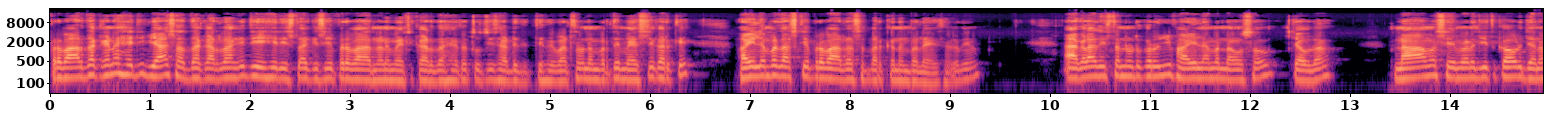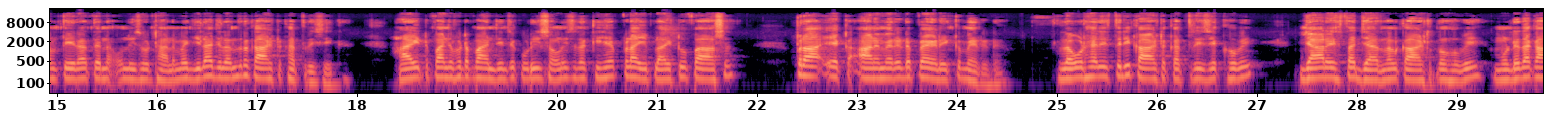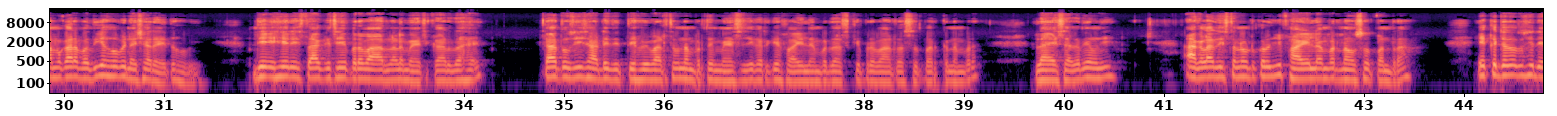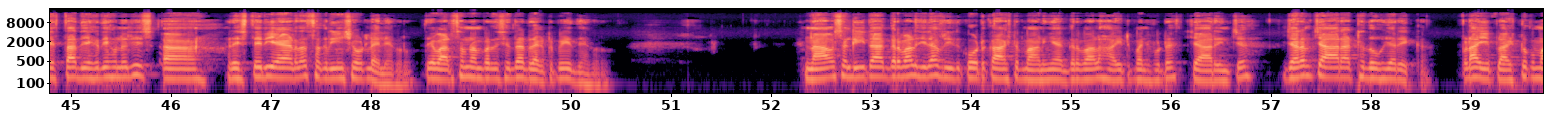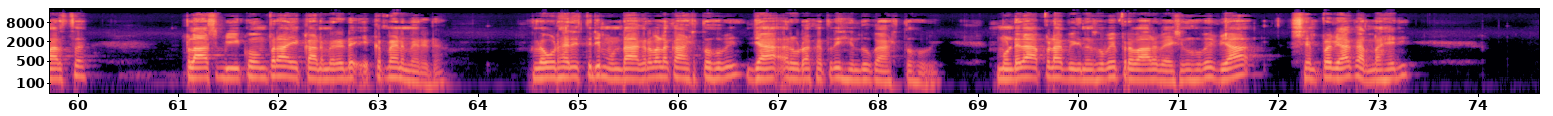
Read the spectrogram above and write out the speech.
ਪਰਿਵਾਰ ਦਾ ਕਹਿਣਾ ਹੈ ਜੀ ਵਿਆਹ ਸਾਦਾ ਕਰ ਲਾਂਗੇ, ਜੇ ਇਹ ਰਿਸ਼ਤਾ ਕਿਸੇ ਪਰਿਵਾਰ ਨਾਲ ਮੈਚ ਕਰਦਾ ਹੈ ਤਾਂ ਤੁਸੀਂ ਸਾਡੇ ਦਿੱਤੇ ਹੋਏ WhatsApp ਨੰਬਰ ਤੇ ਮੈਸੇਜ ਕਰਕੇ ਫਾਈਲ ਨੰਬਰ ਦੱਸ ਕੇ ਪਰਿਵਾਰ ਦਾ ਸੰਪਰਕ ਨੰਬਰ ਲੈ ਸਕਦੇ ਹੋ। ਅਗਲਾ ਰਿਸ਼ਤਾ ਨੋਟ ਕਰੋ ਜੀ, ਫਾਈਲ ਨੰਬਰ 914 ਨਾਮ ਸਿਮਰਨਜੀਤ ਕੌਰ, ਜਨਮ 13/3/1998 ਜ਼ਿਲ੍ਹਾ Jalandhar, caste Khatri Sikh. Height 5 foot 5 inch, ਕੁੜੀ ਸੋਹਣੀ ਸੁਨੱਖੀ ਹੈ, ਪੜ੍ਹਾਈ ਪਲੱਸ 2 ਪਾਸ ਭਰਾ ਇੱਕ ਅਨਮੈਰਿਡ ਭੈਣ ਇੱਕ ਮੈਰਿਡ ਲੋੜ ਹੈ ਰਿਸ਼ਤੇ ਦੀ ਕਾਸਟ ਖੱਤਰੀ ਸਿੱਖ ਹੋਵੇ, ਜਾਂ ਰਿਸ਼ਤਾ ਜਰਨਲ ਕਾਸਟ ਤੋਂ ਹੋਵੇ, ਮੁੰਡੇ ਦਾ ਕੰਮਕਾਰ ਵਧੀਆ ਹੋਵੇ, ਨਸ਼ਾ ਰਹਿਤ ਹੋਵੇ। ਜੇ ਇਹ ਰਿਸ਼ਤਾ ਕਿਸੇ ਪਰਿਵਾਰ ਨਾਲ ਮੈਚ ਕਰਦਾ ਹੈ ਤਾਂ ਤੁਸੀਂ ਸਾਡੇ ਦਿੱਤੇ ਹੋਏ WhatsApp ਨੰਬਰ ਤੇ ਮੈਸੇਜ ਕਰਕੇ ਫਾਈਲ ਨੰਬਰ ਦੱਸ ਕੇ ਪਰਿਵਾਰ ਦਾ ਸੰਪਰਕ ਨੰਬਰ ਲੈ ਸਕਦੇ ਹੋ ਜੀ। ਅਗਲਾ ਰਿਸ਼ਤਾ ਨੋਟ ਕਰੋ ਜੀ ਫਾਈਲ ਨੰਬਰ 915 ਇੱਕ ਜਦੋਂ ਤੁਸੀਂ ਰਿਸ਼ਤਾ ਦੇਖਦੇ ਹੁੰਦੇ ਜੀ ਰਿਸ਼ਤੇ ਦੀ ਐਡ ਦਾ ਸਕਰੀਨਸ਼ਾਟ ਲੈ ਲਿਆ ਕਰੋ ਤੇ WhatsApp ਨੰਬਰ ਤੇ ਸਿੱਧਾ ਡਾਇਰੈਕਟ ਭੇਜ ਦਿਆ ਕਰੋ। ਨਾਮ ਸੰਗੀਤਾ ਅਗਰਵਾਲ, ਜ਼ਿਲ੍ਹਾ Faridkot caste Bania Agarwal height 5 foot 4 inch, ਜਨਮ 4/8/2001 ਪੜ੍ਹਾਈ ਪਲੱਸ 2 ਕਮਰਸ ਪਲੱਸ ਬੀਕਾਮ ਭਰਾ ਇੱਕ ਅਨਮੈਰਿਡ ਇੱਕ ਭੈਣ ਮੈਰਿਡ ਲੋੜ ਹੈ ਰਿਸ਼ਤੇ ਦੀ ਮੁੰਡਾ ਅਗਰਵਾਲ ਕਾਸਟ ਤੋਂ ਹੋਵੇ ਜਾਂ ਅਰੋੜਾ ਖੱਤਰੀ ਹਿੰਦੂ ਕਾਸਟ ਤੋਂ ਹੋਵੇ। ਮੁੰਡੇ ਦਾ ਆਪਣਾ ਬਿਜ਼ਨਸ ਹੋਵੇ, ਪਰਿਵਾਰ ਵੈਸ਼ਨੂੰ ਹੋਵੇ, ਵਿਆਹ ਸਿੰਪਲ ਵਿਆਹ ਕਰਨਾ ਹੈ ਜੀ।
